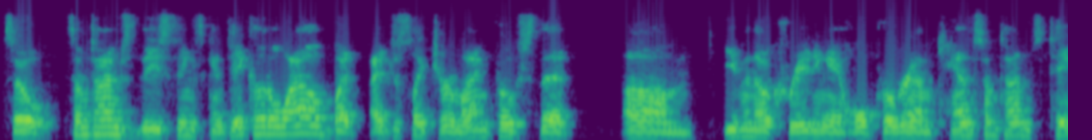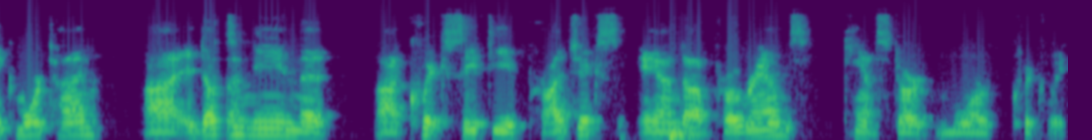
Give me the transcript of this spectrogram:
So sometimes these things can take a little while, but I just like to remind folks that um, even though creating a whole program can sometimes take more time, uh, it doesn't mean that uh, quick safety projects and uh, programs can't start more quickly.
